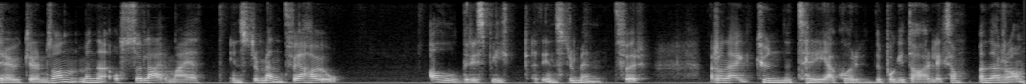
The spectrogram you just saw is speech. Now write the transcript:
tre uker, eller noe sånt, men også lære meg et instrument. For jeg har jo aldri spilt et instrument før. Sånn, Jeg kunne tre akkorder på gitar, liksom. Men det er sånn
